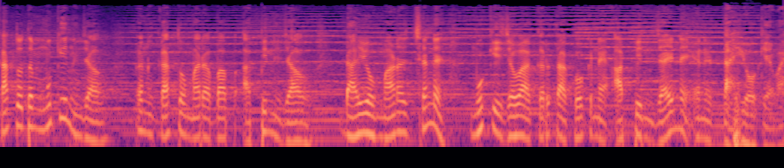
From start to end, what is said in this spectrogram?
કાં તો તમે મૂકીને જાઓ અને કાં તો મારા બાપ આપીને જાઓ. ડાયો માણસ છે ને, મૂકી જવા કરતા કોકને આપીને જાય ને એને ડાયો કહેવાય.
